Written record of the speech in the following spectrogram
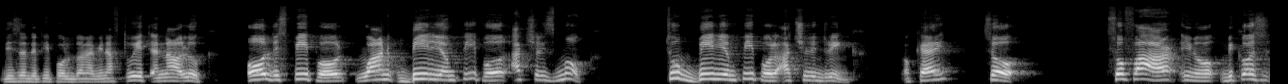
these are the people who don't have enough to eat and now look all these people 1 billion people actually smoke. 2 billion people actually drink okay? So so far, you know, because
